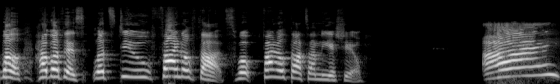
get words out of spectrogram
Well, how about this? Let's do final thoughts. What final thoughts on the issue? I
